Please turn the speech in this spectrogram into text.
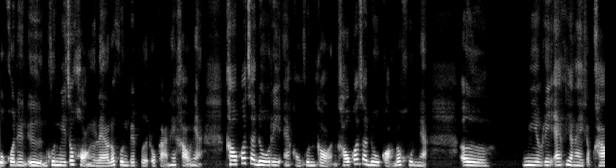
บุคคลอื่นๆ คุณมีเจ้าของอยู่แล้ว แล้วคุณไปเปิดโอกาสให้เขาเนี่ยเขาก็จะดู react ของคุณก่อน เขาก็จะดูก่อนว่าคุณเนี่ย เออ มี react ยังไงกับเขา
